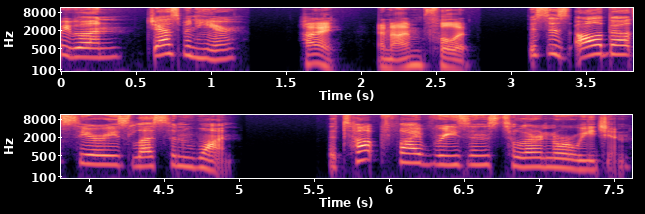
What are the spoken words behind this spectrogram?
Hi everyone, Jasmine here. Hi, and I'm Philip. This is All About Series Lesson 1 The Top 5 Reasons to Learn Norwegian.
